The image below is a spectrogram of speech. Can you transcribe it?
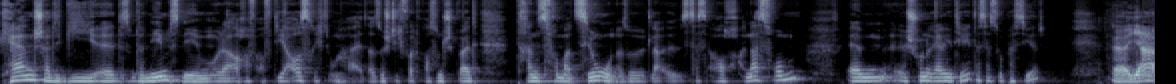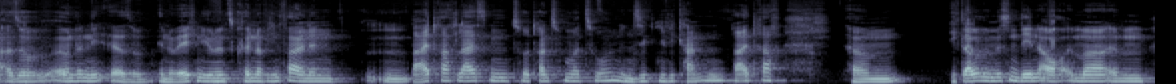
Kernstrategie äh, des Unternehmens nehmen oder auch auf, auf die Ausrichtung halt. Also Stichwort auch so ein Stück weit Transformation. Also ist das auch andersrum ähm, schon Realität, dass das so passiert? Äh, ja, also, also Innovation Units können auf jeden Fall einen Beitrag leisten zur Transformation, einen signifikanten Beitrag. Ähm, ich glaube, wir müssen den auch immer im,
